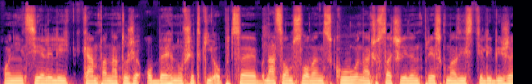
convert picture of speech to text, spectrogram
Oni cielili kampan na to, že obehnú všetky obce na celom Slovensku, na čo stačil jeden prieskum a zistili by, že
